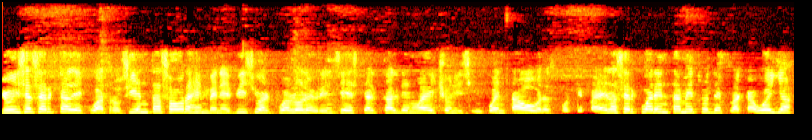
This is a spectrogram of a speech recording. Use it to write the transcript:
Yo hice cerca de 400 obras en beneficio del pueblo lebrense. Este alcalde no ha hecho ni 50 obras, porque para él hacer 40 metros de placa huella,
